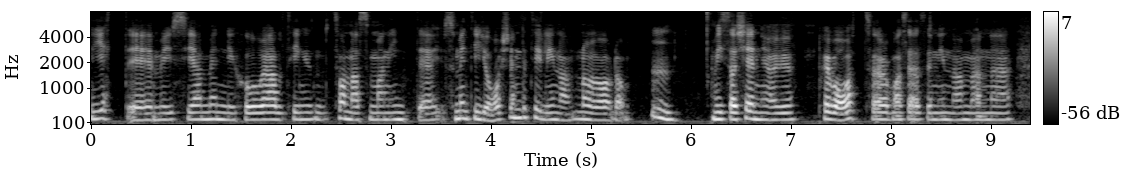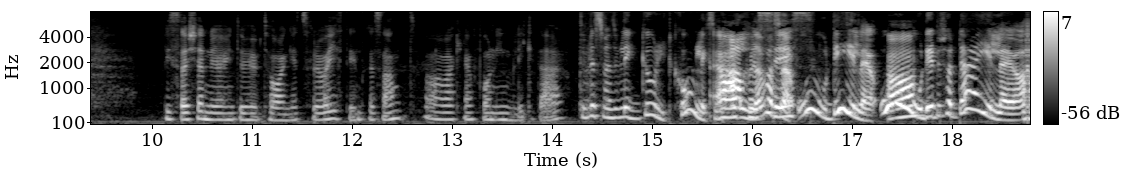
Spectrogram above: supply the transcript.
jättemysiga människor och allting sådana som man inte, som inte jag kände till innan, några av dem. Mm. Vissa känner jag ju privat, eller man säger sen innan, men eh, vissa kände jag inte överhuvudtaget. Så det var jätteintressant att verkligen få en inblick där. Det blir som att det blir guldkorn liksom. Ja, Alla var såhär, precis. oh det gillar jag, oh Ja. det du sa där gillar jag.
